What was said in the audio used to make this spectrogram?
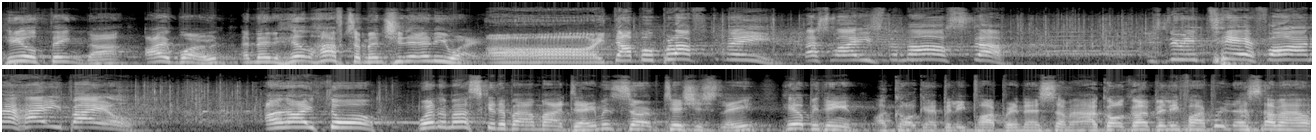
he'll think that, I won't, and then he'll have to mention it anyway. Oh, he double bluffed me. That's why he's the master. He's doing TFI on a hay bale. And I thought, when I'm asking about Matt Damon surreptitiously, he'll be thinking, I've got to get Billie Piper in there somehow, I've got to get Billie Piper in there somehow.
